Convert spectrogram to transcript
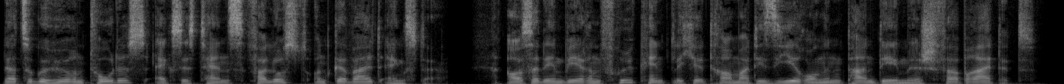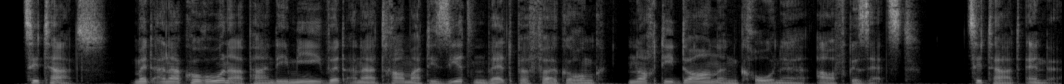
dazu gehören Todes Existenz Verlust und Gewaltängste. Außerdem wären frühkindliche Traumatisierungen pandemisch verbreitet. Zitat Mit einer Corona-Pandemie wird einer traumatisierten Weltbevölkerung noch die Dornenkrone aufgesetzt. Zitat Ende.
